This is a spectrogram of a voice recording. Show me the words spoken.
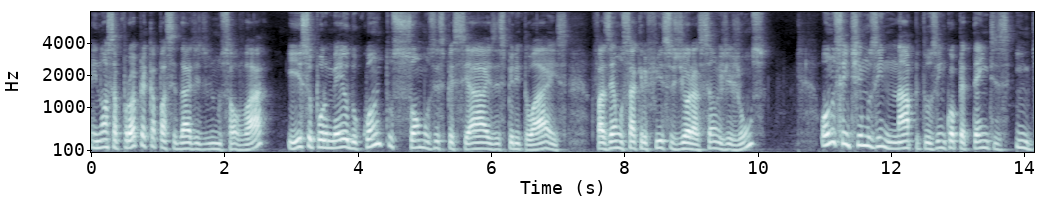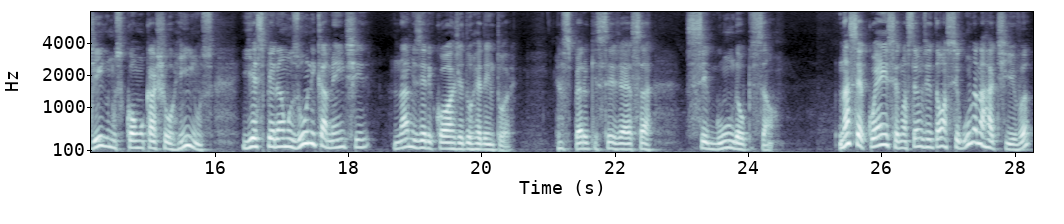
Em nossa própria capacidade de nos salvar e isso por meio do quanto somos especiais, espirituais, fazemos sacrifícios de oração e jejuns? Ou nos sentimos inaptos, incompetentes, indignos como cachorrinhos e esperamos unicamente na misericórdia do Redentor? Eu espero que seja essa segunda opção. Na sequência, nós temos então a segunda narrativa,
